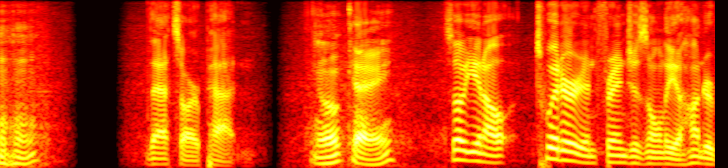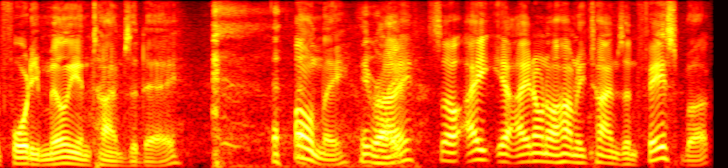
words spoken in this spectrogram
Mhm. that's our patent. Okay. So, you know, Twitter infringes only 140 million times a day. only, Right. right. So I, yeah, I don't know how many times on Facebook,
